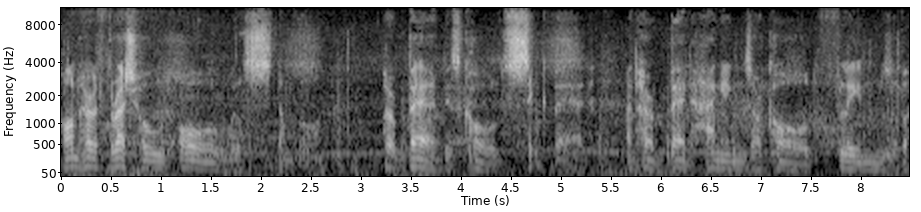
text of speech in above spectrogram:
On her threshold all will stumble. Her bed is called sick bed, and her bed hangings are called flames of a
